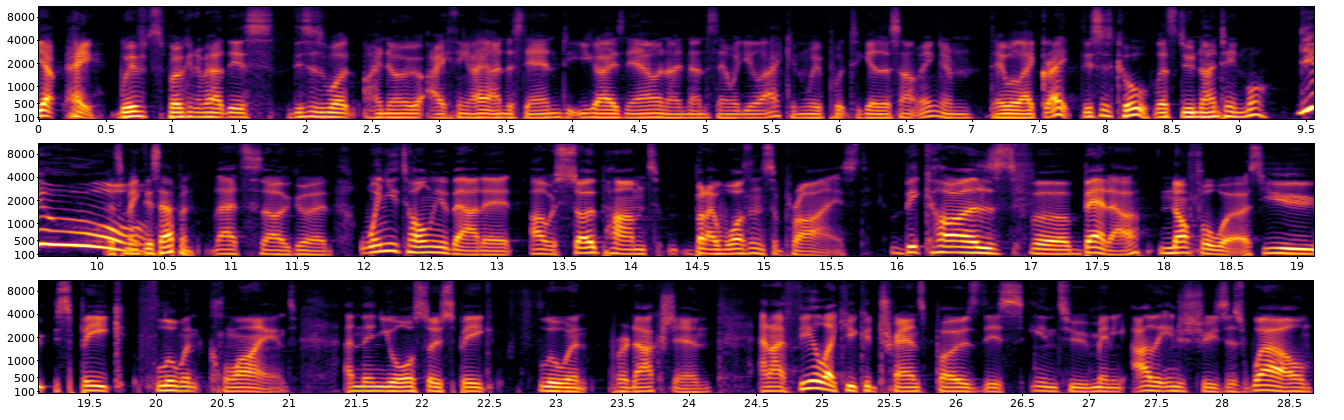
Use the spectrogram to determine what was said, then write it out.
yep, hey, we've spoken about this. This is what I know. I think I understand you guys now and I understand what you like. And we've put together something. And they were like, great, this is cool. Let's do 19 more. Let's make this happen. That's so good. When you told me about it, I was so pumped, but I wasn't surprised. Because for better, not for worse, you speak fluent client and then you also speak fluent production. And I feel like you could transpose this into many other industries as well.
